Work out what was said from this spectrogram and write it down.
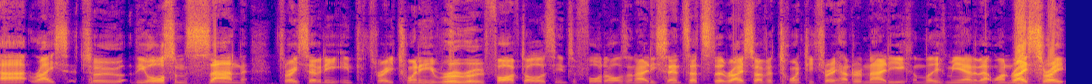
Uh, race two, the Awesome Sun, 370 into 320. Ruru, $5 into $4.80. That's the race over 2380 You can leave me out of that one. Race three,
